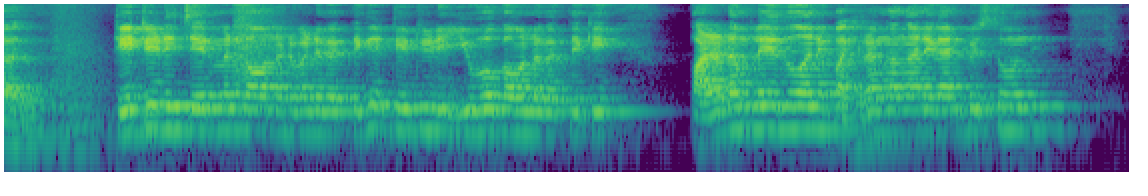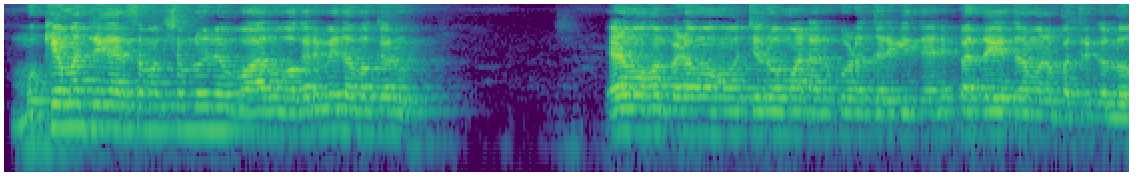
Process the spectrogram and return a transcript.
కాదు. టీటీడీ చైర్మన్గా ఉన్నటువంటి వ్యక్తికి టీటీడీ ఈఓగా ఉన్న వ్యక్తికి పడడం లేదు అని బహిరంగంగానే కనిపిస్తూ ఉంది. ముఖ్యమంత్రి గారి సమక్షంలోనే వారు ఒకరి మీద ఒకరు ఎడమొహం పెడమొహం చెరో మాట అనుకోవడం జరిగింది అని పెద్ద ఎత్తున మన పత్రికల్లో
